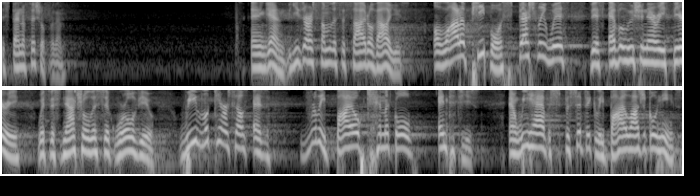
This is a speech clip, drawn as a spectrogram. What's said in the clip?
it's beneficial for them. And again, these are some of the societal values. A lot of people, especially with this evolutionary theory, with this naturalistic worldview, we look at ourselves as really biochemical entities, and we have specifically biological needs.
